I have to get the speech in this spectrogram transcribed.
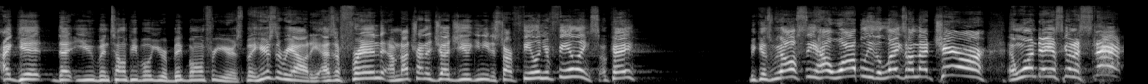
I get that you've been telling people you're a big bone for years, but here's the reality. As a friend, I'm not trying to judge you. You need to start feeling your feelings, okay? Because we all see how wobbly the legs on that chair are, and one day it's gonna snap.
